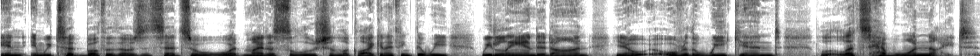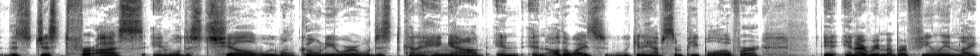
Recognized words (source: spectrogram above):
And, and we took both of those and said, so what might a solution look like? And I think that we we landed on, you know, over the weekend, let's have one night that's just for us, and we'll just chill. We won't go anywhere. We'll just kind of hang out, and and otherwise we can have some people over and I remember feeling like,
